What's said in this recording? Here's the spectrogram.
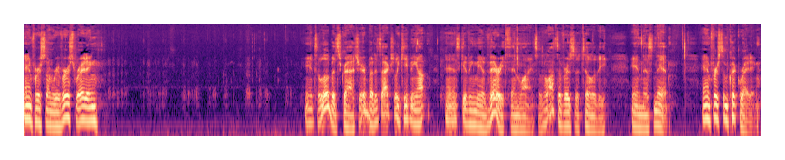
And for some reverse writing, it's a little bit scratchier, but it's actually keeping up and it's giving me a very thin line. So there's lots of versatility in this nib and for some quick writing.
